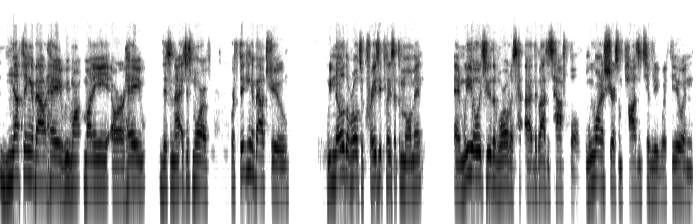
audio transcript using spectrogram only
nothing about, hey, we want money or hey, this and that. It's just more of, we're thinking about you. We know the world's a crazy place at the moment. And we always view the world as uh, the glass is half full. And we want to share some positivity with you. And,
